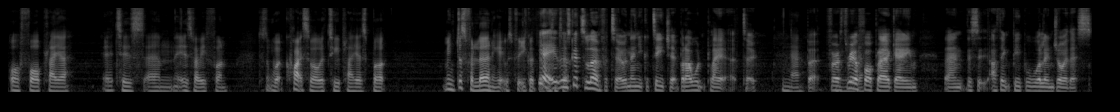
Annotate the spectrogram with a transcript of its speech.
or four-player, it is um, it is very fun. doesn't work quite so well with two players, but I mean, just for learning it, it was pretty good. though, yeah it was good to learn for two and then you could teach it but I wouldn't play it at two No. But for a three or four player game, then this is, I think people will enjoy this.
